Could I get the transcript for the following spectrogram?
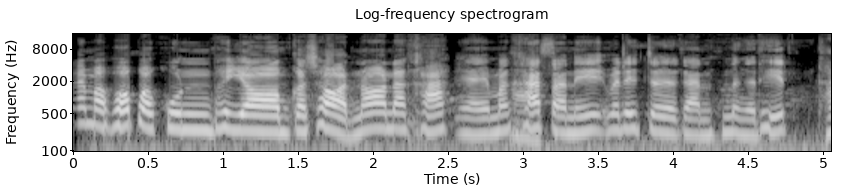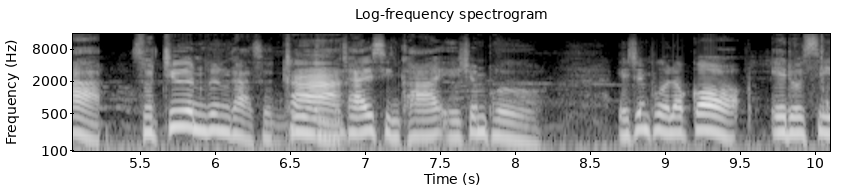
ได้มาพบกับคุณพยอมกระชอดนอกนะคะยังไงมั้งคะค่ะตอนนี้ไม่ได้เจอกันหนึ่งอาทิตย์ ค่ะ สดชื่นขึ้นค่ะ สดชื่น ค่ะใช้สินค้าเอเชียนเพอร์เอเชียนเพอร์แล้วก็เอโดซี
